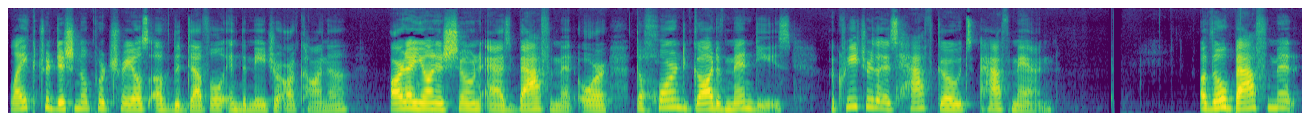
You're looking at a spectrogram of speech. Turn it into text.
Like traditional portrayals of the devil in the major arcana, Ardalion is shown as Baphomet or the horned god of Mendes, a creature that is half goat, half man. Although Baphomet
